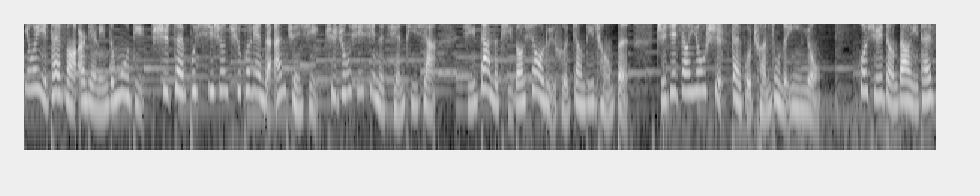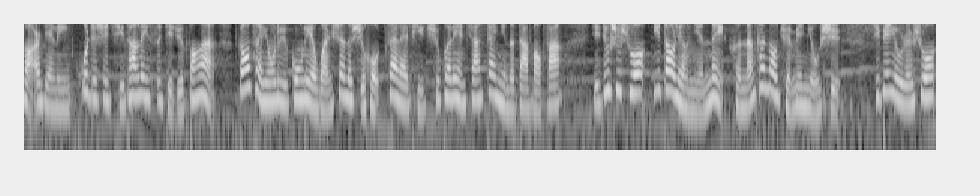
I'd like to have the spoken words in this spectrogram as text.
因为以太坊2.0的目的是在不牺牲区块链的安全性、去中心性的前提下，极大的提高效率和降低成本，直接将优势盖过传统的应用。或许等到以太坊2.0或者是其他类似解决方案高采用率、攻略完善的时候，再来提区块链加概念的大爆发。也就是说，一到两年内很难看到全面牛市。即便有人说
